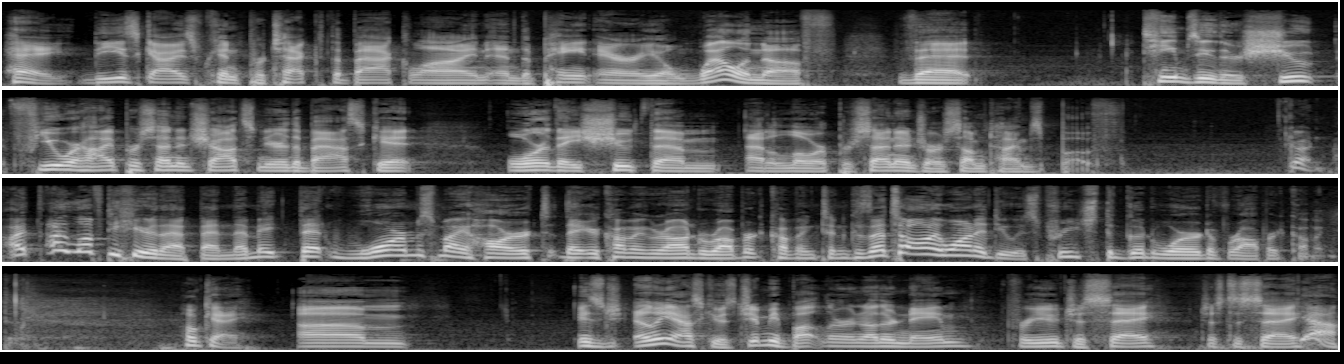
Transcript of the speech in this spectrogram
hey, these guys can protect the back line and the paint area well enough that teams either shoot fewer high percentage shots near the basket or they shoot them at a lower percentage or sometimes both. Good. I, I love to hear that, Ben. That make that warms my heart that you're coming around to Robert Covington because that's all I want to do is preach the good word of Robert Covington. Okay. Um, is let me ask you: Is Jimmy Butler another name for you? Just say, just to say. Yeah.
